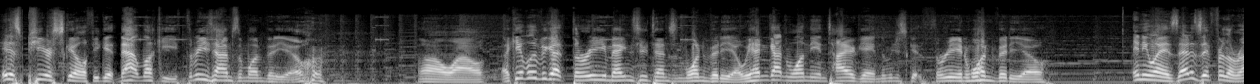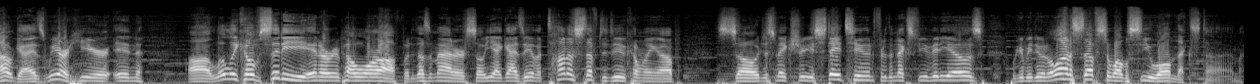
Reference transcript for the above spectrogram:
It is pure skill if you get that lucky three times in one video. oh, wow. I can't believe we got three magnitude 10s in one video. We hadn't gotten one the entire game, then we just get three in one video. Anyways, that is it for the route, guys. We are here in uh, Lilycove City in our Repel War off, but it doesn't matter. So yeah, guys, we have a ton of stuff to do coming up. So just make sure you stay tuned for the next few videos. We're gonna be doing a lot of stuff, so I will see you all next time.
